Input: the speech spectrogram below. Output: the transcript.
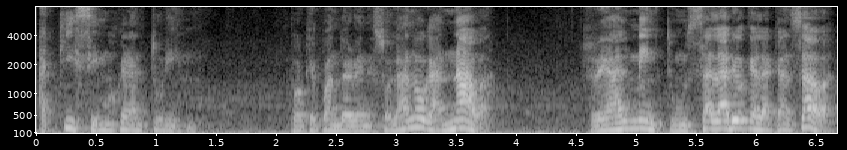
aquí hicimos gran turismo, porque cuando el venezolano ganaba realmente un salario que le alcanzaba,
